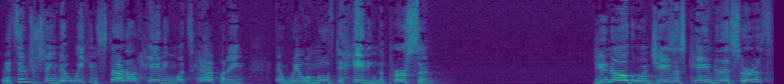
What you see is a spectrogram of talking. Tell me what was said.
And it's interesting that we can start out hating what's happening and we will move to hating the person. You know that when Jesus came to this earth,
